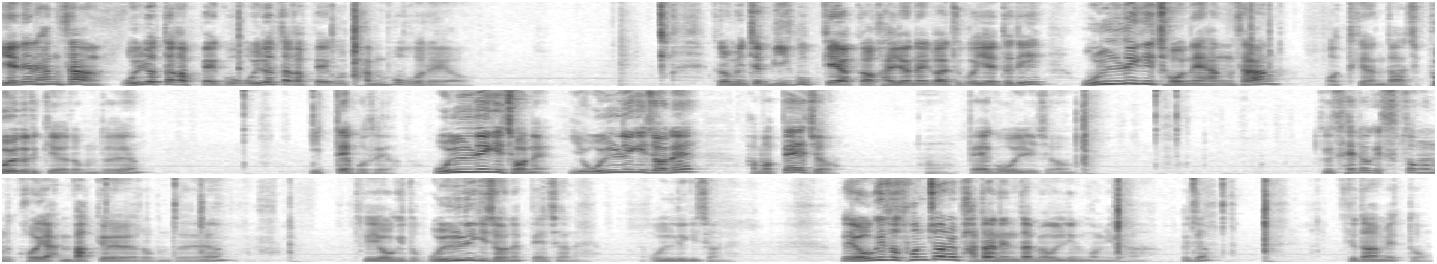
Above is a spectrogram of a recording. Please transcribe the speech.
얘는 항상 올렸다가 빼고 올렸다가 빼고 반복을 해요. 그러면 이제 미국 계약과 관련해 가지고 얘들이 올리기 전에 항상 어떻게 한다? 보여드릴게요, 여러분들. 이때 보세요. 올리기 전에 이 올리기 전에 한번 빼죠. 어, 빼고 올리죠. 그 세력의 습성은 거의 안 바뀌어요, 여러분들. 여기도 올리기 전에 빼잖아요. 올리기 전에. 여기서 손절을 받아낸 다음에 올리는 겁니다. 그죠? 그 다음에 또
